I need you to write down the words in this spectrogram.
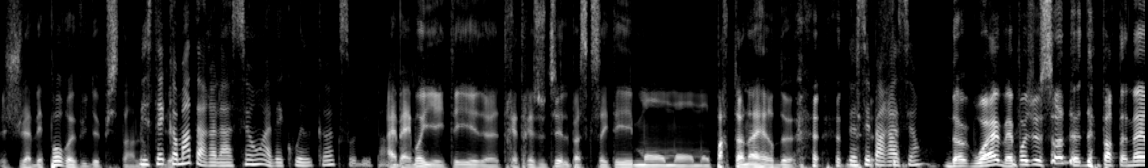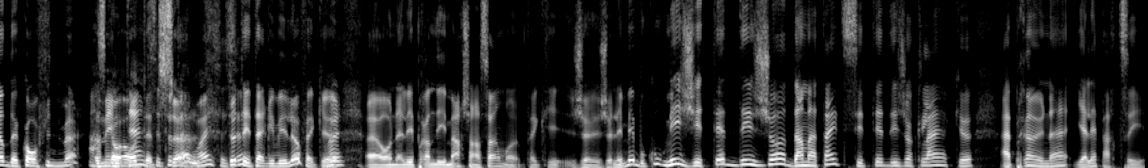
je ne l'avais pas revu depuis ce temps-là. Mais c'était comment ta relation avec Will Cox au départ? ah ben moi, il a été euh, très, très utile parce que ça a été mon, mon, mon partenaire de... de séparation? de ouais, mais pas juste ça, de, de partenaire de confinement. En Parce même qu'on temps, était tout seul. ouais, tout ça. est arrivé là. Fait que Ouais. euh, on allait prendre des marches ensemble. Fait que je, je l'aimais beaucoup. Mais j'étais déjà, dans ma tête, c'était déjà clair qu'après un an, il allait partir.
